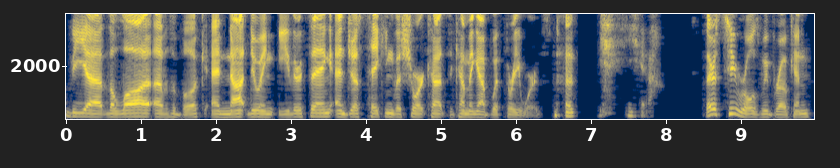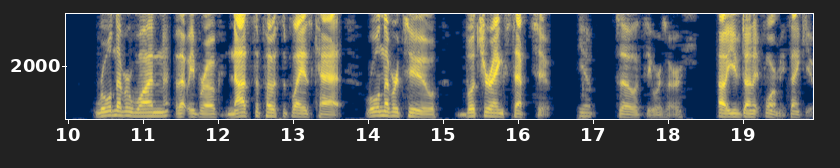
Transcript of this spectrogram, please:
the uh, the law of the book and not doing either thing and just taking the shortcut to coming up with three words. yeah. There's two rules we've broken. Rule number one that we broke: not supposed to play as cat. Rule number two: butchering step two. Yep. So let's see, where's our? Oh, you've done it for me. Thank you.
